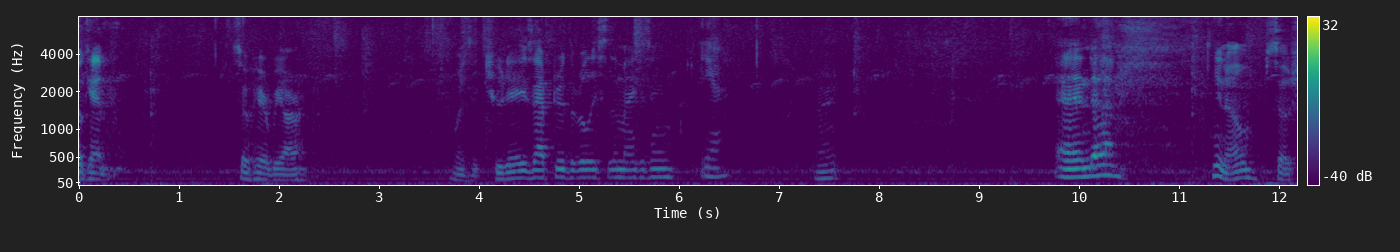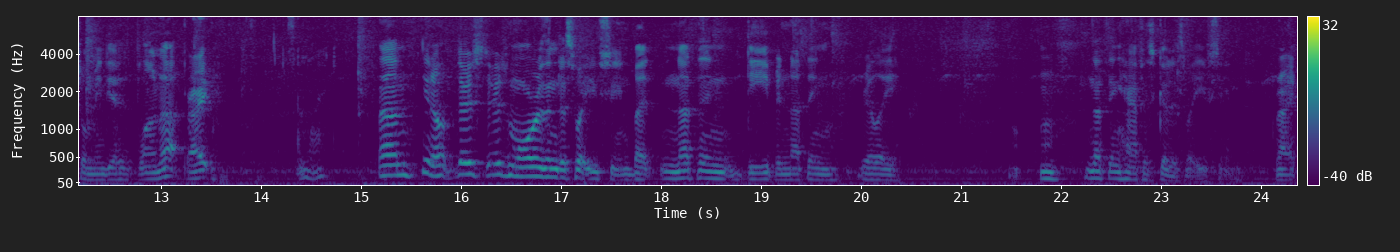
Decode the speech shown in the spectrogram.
Okay. So here we are. Was it two days after the release of the magazine? Yeah. Right. And, uh, you know, social media has blown up, right? Somewhat. Um, you know, there's there's more than just what you've seen, but nothing deep and nothing really, mm, nothing half as good as what you've seen, right?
